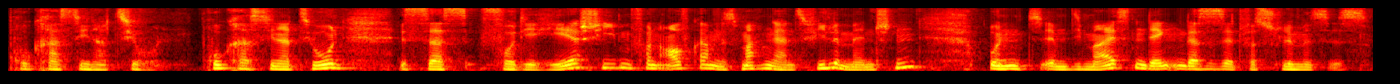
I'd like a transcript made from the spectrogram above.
Prokrastination. Prokrastination ist das vor dir herschieben von Aufgaben. Das machen ganz viele Menschen und ähm, die meisten denken, dass es etwas Schlimmes ist.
